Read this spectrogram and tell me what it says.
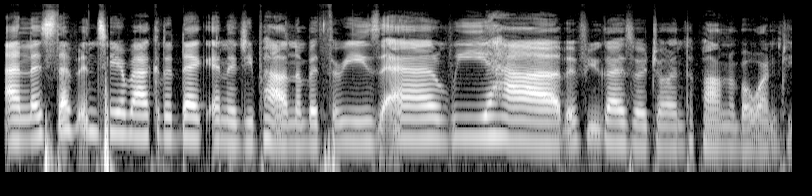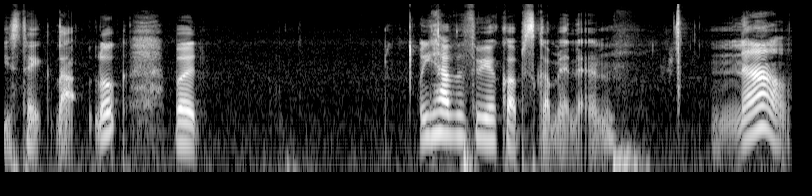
And let's step into your back of the deck energy pile number threes. And we have, if you guys are joined to pile number one, please take that look. But we have the Three of Cups coming in. Now,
